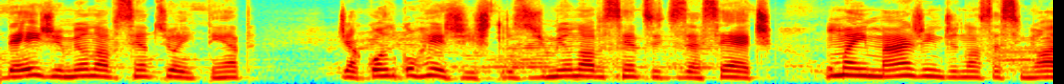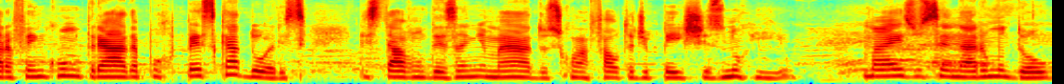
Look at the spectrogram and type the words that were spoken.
desde 1980. De acordo com registros de 1917, uma imagem de Nossa Senhora foi encontrada por pescadores que estavam desanimados com a falta de peixes no rio. Mas o cenário mudou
